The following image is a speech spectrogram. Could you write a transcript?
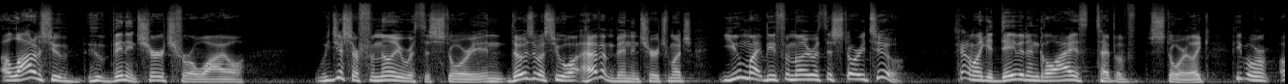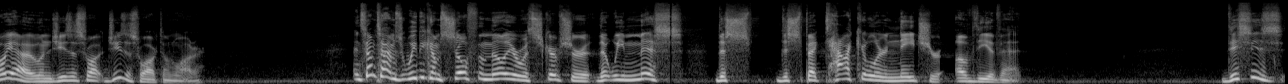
a lot of us who've, who've been in church for a while, we just are familiar with this story. And those of us who haven't been in church much, you might be familiar with this story too. It's kind of like a David and Goliath type of story. Like people were, oh yeah, when Jesus Jesus walked on water. And sometimes we become so familiar with Scripture that we miss the, the spectacular nature of the event. This is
